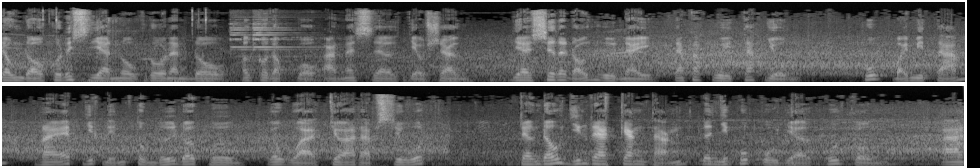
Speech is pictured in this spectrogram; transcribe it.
đồng đội của Cristiano Ronaldo ở câu lạc bộ Al Nassr vào sân và sự thay đổi người này đã phát huy tác dụng. Phút 78, Raef dứt điểm tung lưới đối phương, gỡ hòa cho Ả Rập Xê Út. Trận đấu diễn ra căng thẳng đến những phút bù giờ cuối cùng. Al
